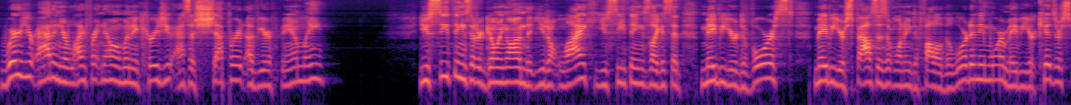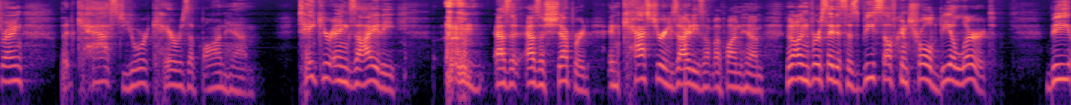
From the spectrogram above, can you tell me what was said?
Where you're at in your life right now, I want to encourage you as a shepherd of your family you see things that are going on that you don't like. You see things, like I said, maybe you're divorced. Maybe your spouse isn't wanting to follow the Lord anymore. Maybe your kids are straying. But cast your cares upon Him. Take your anxiety as, a, as a shepherd and cast your anxieties upon Him. Then in verse 8 it says, Be self controlled, be alert. Be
